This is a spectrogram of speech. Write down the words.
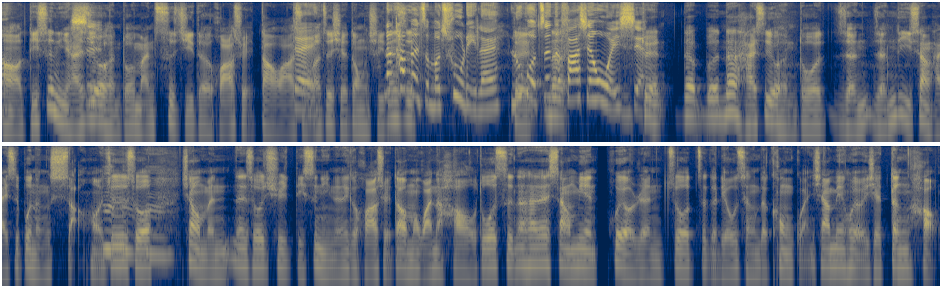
哦，迪士尼还是有很多蛮刺激的滑水道啊，什么这些东西。那他们怎么处理嘞？如果真的发生危险，对，那不那还是有很多人人力上还是不能少哈。就是说，像我们那时候去迪士尼的那个滑水道，我们玩了好多次。那他在上面会有人做这个流程的控管，下面会有一些灯号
